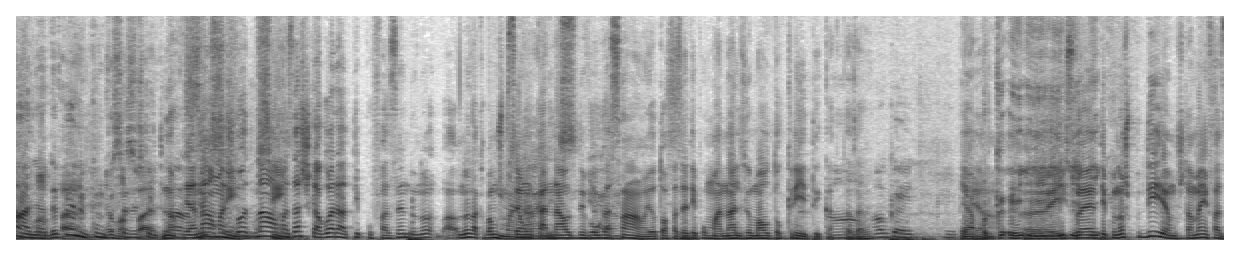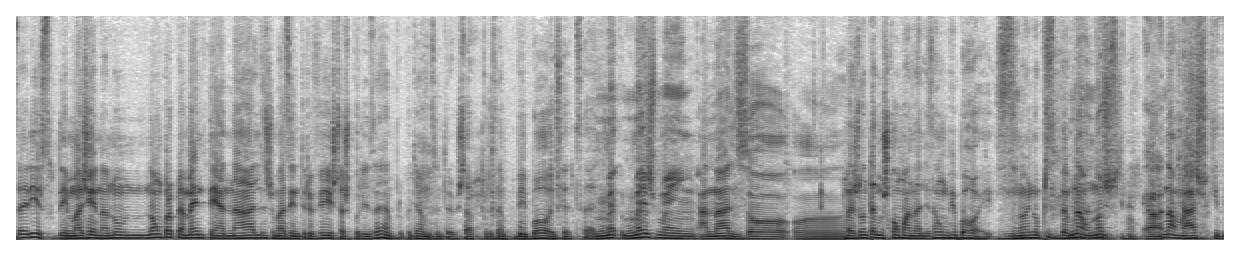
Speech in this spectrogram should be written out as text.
falha, depende falha, como não é uma vocês. Não, é, não, mas, todo- não mas acho que agora, tipo, fazendo, nós, nós acabamos Uma por ser um canal de divulgação. Eu estou a fazer, tipo, uma análise, uma autocrítica, tá sabendo? ok. Yeah, porque- e- Eh, e- isso e- é e- tipo, nós podíamos também fazer isso. de- Imagina, não, não propriamente em análises, mas entrevistas, por exemplo. Podíamos entrevistar, por exemplo, b-boys, etc. Me- mesmo em análise ou, Mas não temos como analisar um b-boy. Nós não percebemos. Não, nós- Eu acho, que,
